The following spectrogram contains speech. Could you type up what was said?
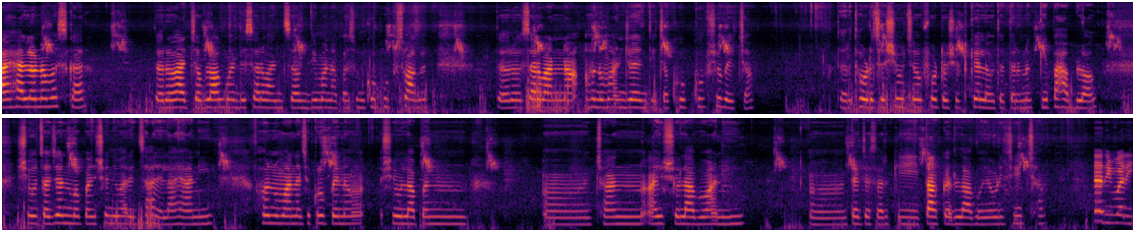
हाय हॅलो नमस्कार. तर आजच्या ब्लॉगमध्ये सर्वांचं अगदी मनापासून खूप खूप स्वागत. तर सर्वांना हनुमान जयंतीच्या खूप खूप शुभेच्छा. तर थोडंसं शिवचं फोटोशूट केलं होतं तर नक्की पहा ब्लॉग. शिवचा जन्म पण शनिवारीच झालेला आहे आणि हनुमानाच्या कृपेनं शिवला पण छान आयुष्य लाभो आणि त्याच्यासारखी ताकद लाभो एवढीची इच्छा. वरी वरी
